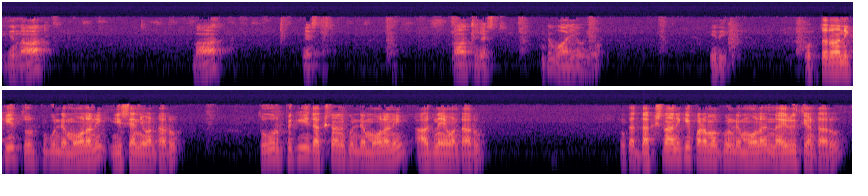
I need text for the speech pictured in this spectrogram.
ఇది north north west. North west అంటే వాయవయం ఇది ఉత్తరానికి తూర్పుకుండే మూలని ఈశాన్యం అంటారు. తూర్పుకి దక్షిణానికి ఉండే మూలని ఆగ్నేయం అంటారు. ఇంకా దక్షిణానికి పడమకు ఉండే మూలని నైరుతి అంటారు.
